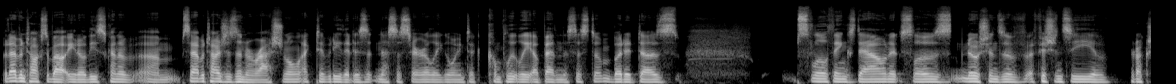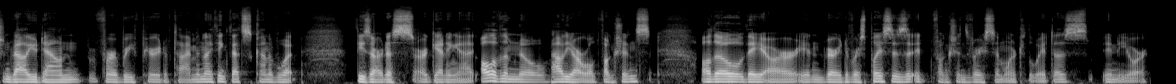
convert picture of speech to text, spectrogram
But Evan talks about, you know, these kind of um, sabotage is an irrational activity that isn't necessarily going to completely upend the system, but it does slow things down. It slows notions of efficiency, of production value down for a brief period of time. And I think that's kind of what these artists are getting at. All of them know how the art world functions. Although they are in very diverse places, it functions very similar to the way it does in New York.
